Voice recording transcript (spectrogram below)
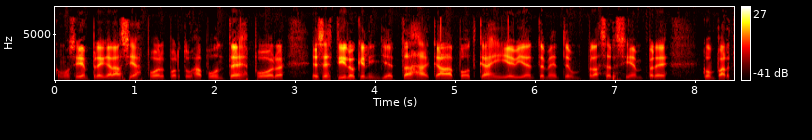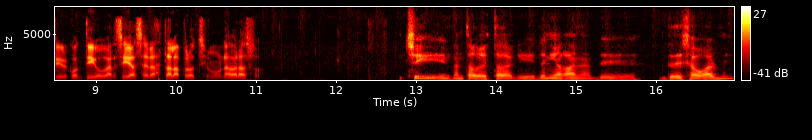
como siempre, gracias por, por tus apuntes, por ese estilo que le inyectas a cada podcast y evidentemente un placer siempre compartir contigo, García. Será hasta la próxima. Un abrazo. Sí, encantado de estar aquí. Tenía ganas de, desahogarme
